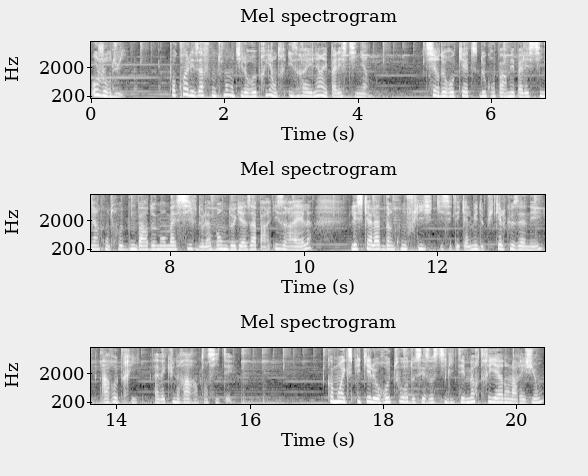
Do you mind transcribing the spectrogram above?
Aujourd'hui, pourquoi les affrontements ont-ils repris entre Israéliens et Palestiniens? Tirs de roquettes de groupes armés palestiniens contre bombardements massifs de la bande de Gaza par Israël, l'escalade d'un conflit qui s'était calmé depuis quelques années a repris avec une rare intensité. Comment expliquer le retour de ces hostilités meurtrières dans la région?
